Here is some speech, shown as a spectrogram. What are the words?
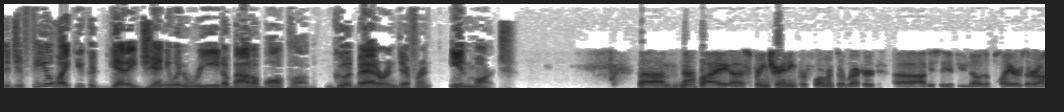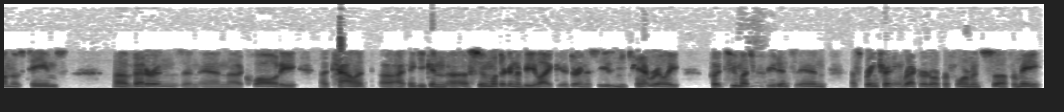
did you feel like you could get a genuine read about a ball club, good, bad, or indifferent, in March? Um, not by uh, spring training performance or record. Uh, obviously, if you know the players that are on those teams, uh, veterans and and uh, quality uh, talent. Uh, I think you can uh, assume what they're going to be like during the season. You can't really put too much credence in a spring training record or performance uh, for me.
